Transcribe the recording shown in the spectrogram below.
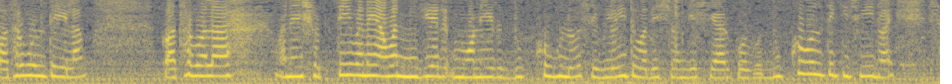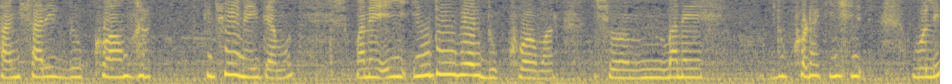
কথা বলতে এলাম। কথা বলা মানে সত্যিই মানে আমার নিজের মনের দুঃখগুলো, সেগুলোই তোমাদের সঙ্গে শেয়ার করব। দুঃখ বলতে কিছুই নয়, সাংসারিক দুঃখ আমার কিছুই নেই তেমন। মানে এই ইউটিউবের দুঃখ আমার। মানে দুঃখটা কি বলি?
